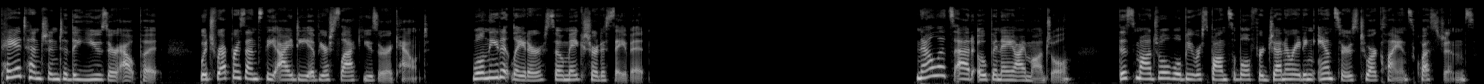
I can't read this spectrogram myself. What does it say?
Pay attention to the user output, which represents the ID of your Slack user account. We'll need it later, so make sure to save it. Now let's add OpenAI module. This module will be responsible for generating answers to our clients' questions.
